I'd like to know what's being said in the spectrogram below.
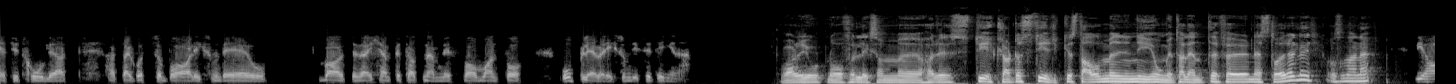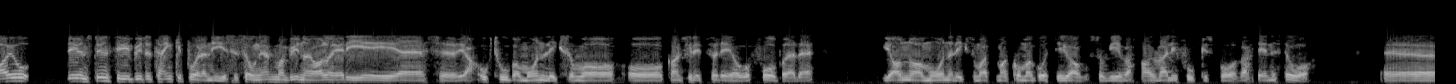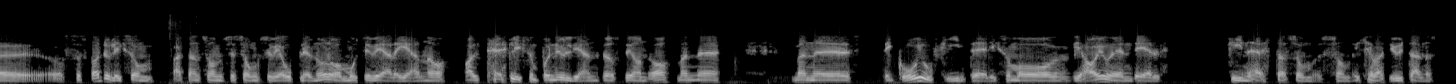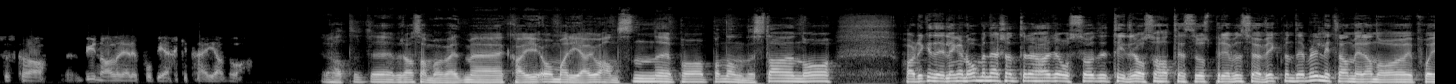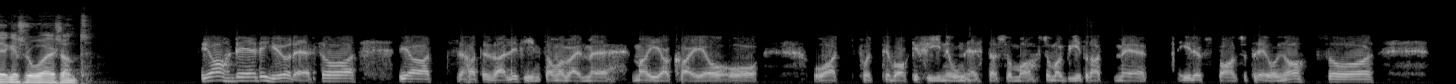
helt utrolig at, at, det har gått så bra. Liksom. Det er jo bare til å være kjempetakknemlig for om man får oppleve liksom, disse tingene. Hva har du gjort nå for liksom eh, Har dere klart å styrke stallen med nye unge talenter før neste år, eller? Åssen er det? Vi har jo det er en stund siden vi begynte å tenke på den nye sesongen. Man begynner jo allerede i eh, ja, oktober måned, liksom, og, og, kanskje litt før det å forberede januar måned, liksom, at man kommer godt i gang. Så vi har veldig fokus på hvert eneste år. Uh, og Så skal du liksom, etter en sånn sesong som vi har opplevd nå, da, motivere igjen. og Alt er liksom på null igjen 1.1. Men, uh, men uh, det går jo fint, det. liksom, og Vi har jo en del fine hester som, som ikke har vært ute ennå, som skal begynne allerede på Bjerke 3. januar. Dere har hatt et eh, bra samarbeid med Kai og Maria Johansen eh, på, på Nannestad. Nå har dere ikke det lenger nå, men jeg skjønte dere har også, tidligere også hatt hester hos Preben Søvik. Men det blir litt mer av nå på Jegersro, har jeg skjønt? Ja, det, det, gjør det. Så vi har hatt et veldig fint samarbeid med Maria og Kai, og, og, og har fått tilbake fine unghester som har, som har bidratt med i løpsbanen som treåringer. Så,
